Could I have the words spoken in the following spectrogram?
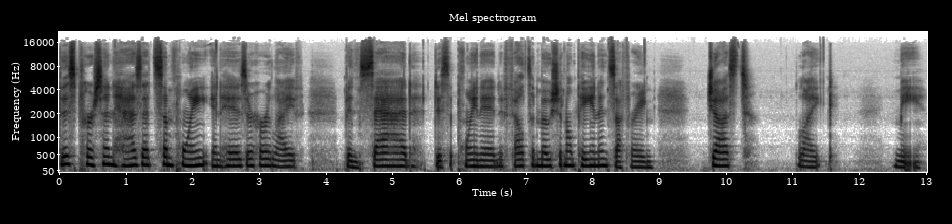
This person has at some point in his or her life been sad, disappointed, felt emotional pain and suffering, just like me.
